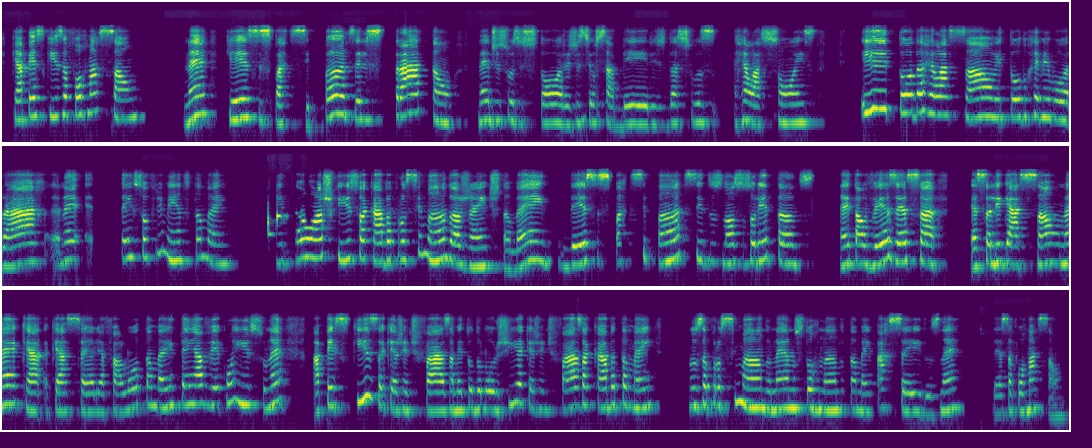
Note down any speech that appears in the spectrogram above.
que é a pesquisa formação, né? Que esses participantes eles tratam né, de suas histórias, de seus saberes, das suas relações e toda relação e todo rememorar, né, tem sofrimento também. Então, acho que isso acaba aproximando a gente também desses participantes e dos nossos orientandos. Né? E talvez essa, essa ligação né, que, a, que a Célia falou também tem a ver com isso. Né? A pesquisa que a gente faz, a metodologia que a gente faz, acaba também nos aproximando, né? nos tornando também parceiros né? dessa formação.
